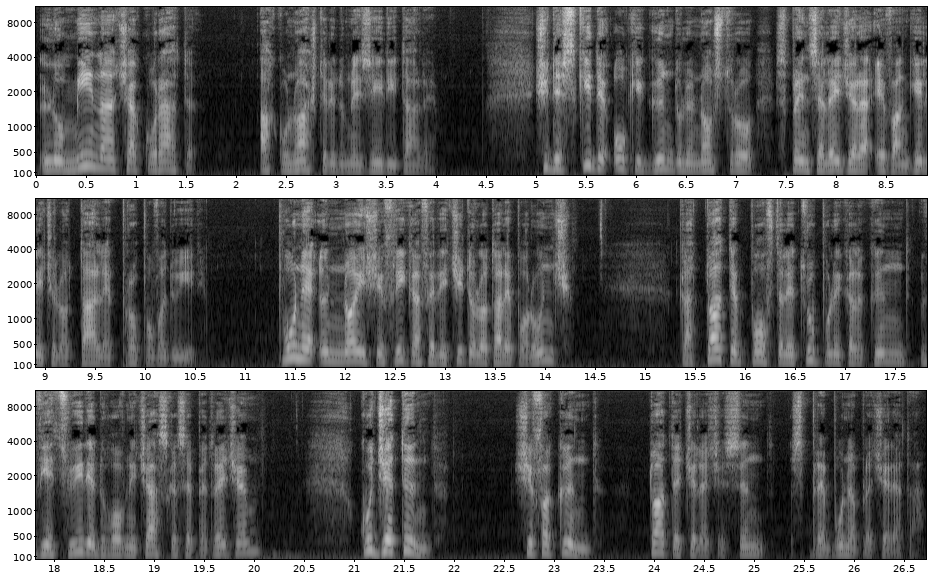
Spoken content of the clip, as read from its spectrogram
lumina cea curată a cunoașterii Dumnezeii tale și deschide ochii gândului nostru spre înțelegerea Evangheliei tale propovăduiri. Pune în noi și frica fericitelor tale porunci, ca toate poftele trupului călcând viețuire duhovnicească să petrecem, cugetând și făcând toate cele ce sunt spre bună plăcerea ta.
